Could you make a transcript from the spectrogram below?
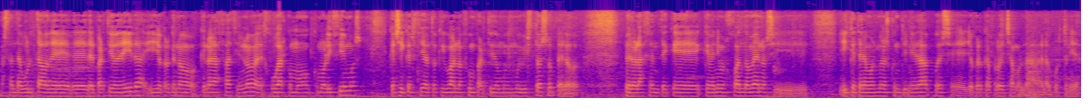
bastante abultado de- de- del partido de ida y yo creo que no, que no era fácil ¿no? Eh, jugar como, como lo hicimos, que sí que es cierto que igual no fue un partido muy, muy vistoso, pero, pero la gente que, que venimos jugando menos y, y que tenemos menos continuidad, pues eh, yo creo que aprovechamos la, la oportunidad.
